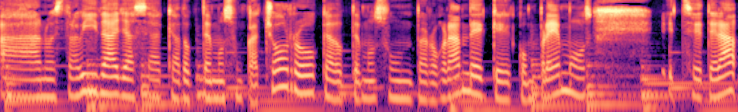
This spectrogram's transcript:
a nuestra vida, ya sea que adoptemos un cachorro, que adoptemos un perro grande, que compremos, etcétera,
